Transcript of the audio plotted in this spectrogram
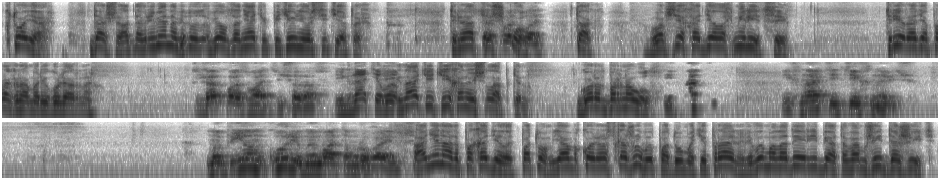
Кто я? Дальше. Одновременно веду, вел занятия в пяти университетах. 13 Как вас школ. Так, во всех отделах милиции. Три радиопрограммы регулярно. Как вас звать еще раз? Игнатий Лап... Игнатий Тихонович Лапкин. Город Барнаул. Игнатий, Игнатий Тихонович. Мы пьем, курим и матом ругаемся. А не надо пока делать, потом. Я вам кое расскажу, вы подумайте, правильно ли. Вы молодые ребята, вам жить да жить.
